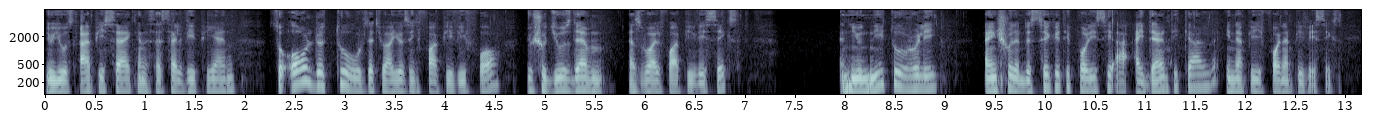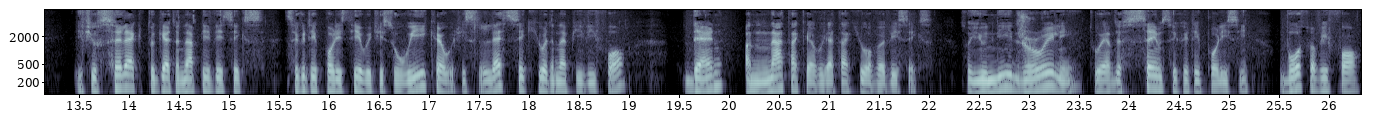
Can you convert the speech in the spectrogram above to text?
you use IPsec and SSL VPN. So all the tools that you are using for IPv4, you should use them as well for IPv6. And you need to really ensure that the security policy are identical in IPv4 and IPv6. If you select to get an IPv6 security policy which is weaker, which is less secure than IPv4, then an attacker will attack you over v6. So you need really to have the same security policy, both for v4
